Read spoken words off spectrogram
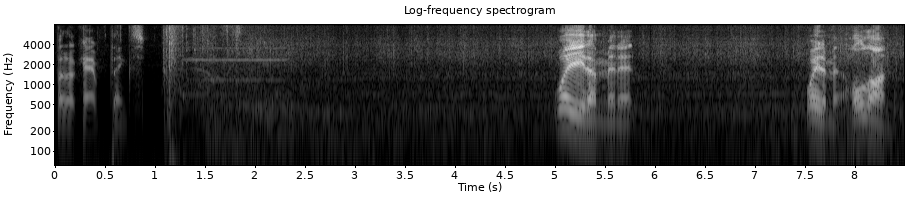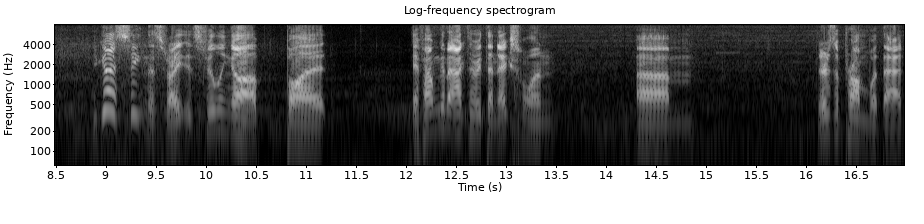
But okay, thanks. Wait a minute. Wait a minute, hold on. You guys seen this, right? It's filling up, but if I'm gonna activate the next one, um, there's a problem with that.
